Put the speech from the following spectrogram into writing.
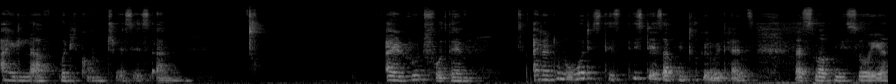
I love bodycon dresses. Um, I root for them. And I don't know what is this. These days I've been talking with hands. That's not me. So yeah,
